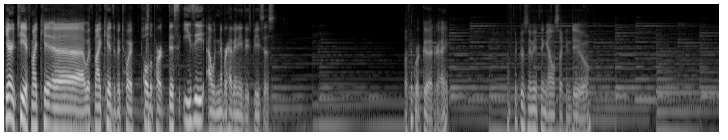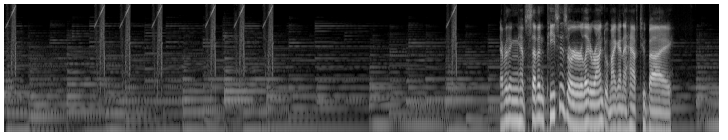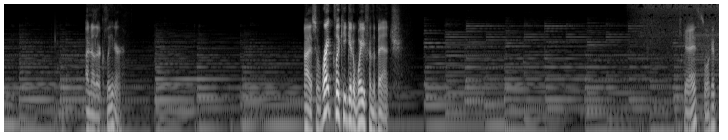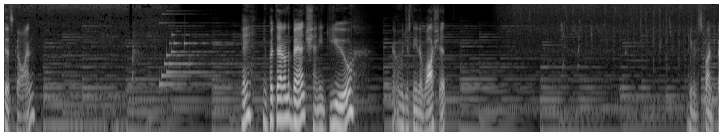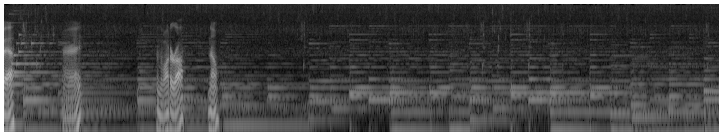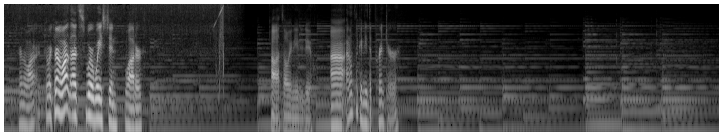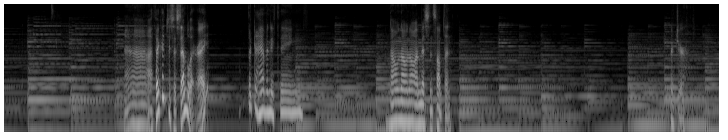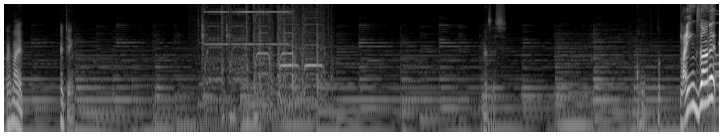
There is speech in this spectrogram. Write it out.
Guarantee if my kid, uh, with my kids, if a toy pulled apart this easy, I would never have any of these pieces. I think we're good, right? I don't think there's anything else I can do. Everything have seven pieces, or later on, am I gonna have to buy another cleaner? Alright, so right click, you get away from the bench. Okay, so we'll get this going. Okay, you put that on the bench. I need you. We just need to wash it. Give it a sponge bath. Alright. Turn the water off? No. Turn the water. Can we turn the water? That's we're wasting water. Oh, that's all we need to do. Uh, I don't think I need the printer. Think I just assemble it, right? I think I have anything. No, no, no, I'm missing something. Printer. What am I printing? What is this? Oh, flames on it?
